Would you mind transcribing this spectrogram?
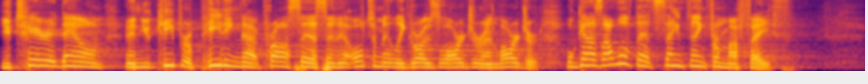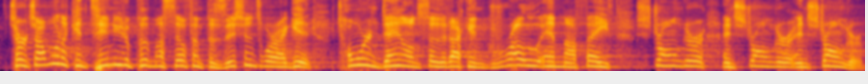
You tear it down and you keep repeating that process, and it ultimately grows larger and larger. Well, guys, I want that same thing from my faith. Church, I want to continue to put myself in positions where I get torn down so that I can grow in my faith stronger and stronger and stronger.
